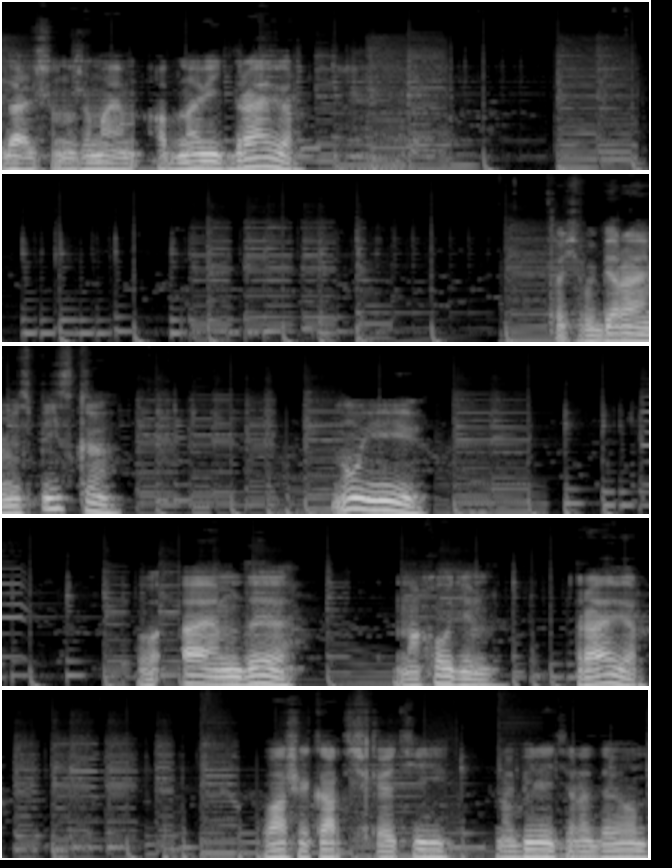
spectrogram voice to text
Дальше нажимаем обновить драйвер. То есть выбираем из списка. Ну и в AMD находим драйвер вашей карточки IT Mobility Radeon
